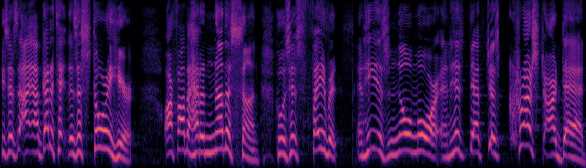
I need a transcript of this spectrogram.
He says, I, have got to take, there's a story here. Our father had another son who was his favorite, and he is no more, and his death just crushed our dad.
